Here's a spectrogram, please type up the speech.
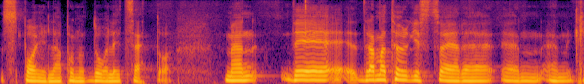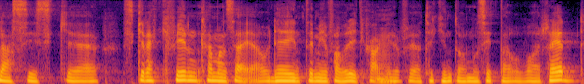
spoila på något dåligt sätt då. Men det, dramaturgiskt så är det en, en klassisk eh, skräckfilm kan man säga. Och det är inte min favoritgenre mm. för jag tycker inte om att sitta och vara rädd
